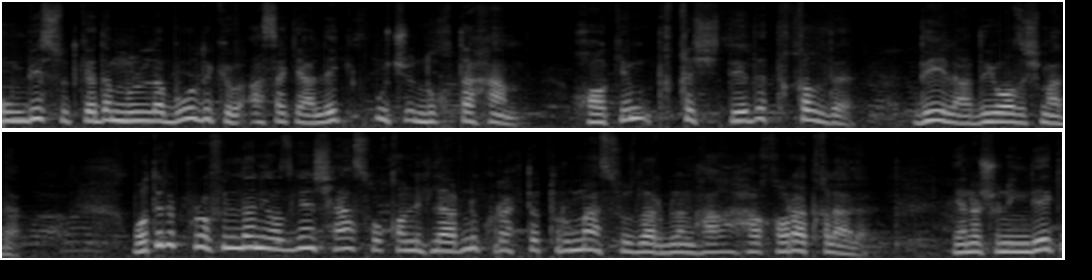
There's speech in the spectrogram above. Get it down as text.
O'n besh sutkada mulla bo'ldiku asakalik uch nuqta ham. Hokim tiqish dedi tiqildi deyiladi yozishmada. Botirov profildan yozgan shaxs qo'qonliklarni kurakda turmas so'zlar bilan haqorat qiladi. Yana shuningdek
